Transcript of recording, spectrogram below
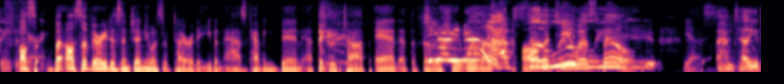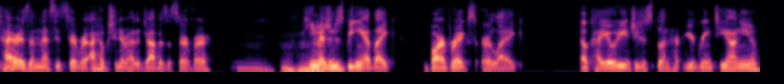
thanks for also, sharing." but also very disingenuous of Tyra to even ask, having been at the rooftop and at the photo shoot. We're like, knows. all the tea was spilled. Yes. I'm telling you, Tyra is a messy server. I hope she never had a job as a server. Mm, Can you imagine just being at like Bar Bricks or like El Coyote and she just spilling her your green tea on you?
